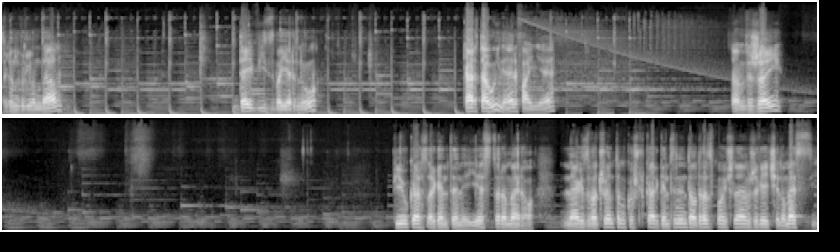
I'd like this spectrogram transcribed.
Tak on wygląda. Davis z Bayernu. Karta winner, fajnie. Tam wyżej. Piłkarz z Argentyny, jest to Romero. No jak zobaczyłem tą koszulkę Argentyny, to od razu pomyślałem, że wiecie, no Messi.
